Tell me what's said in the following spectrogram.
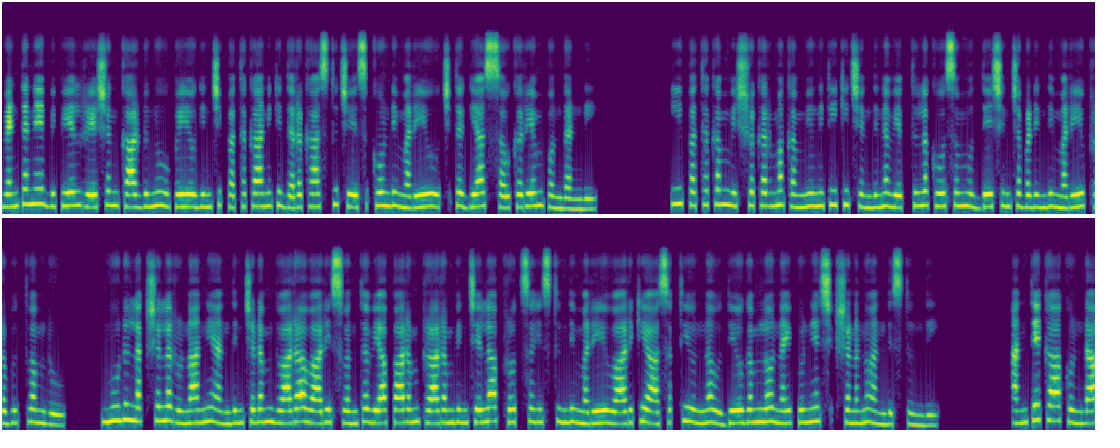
వెంటనే బిపిఎల్ రేషన్ కార్డును ఉపయోగించి పథకానికి దరఖాస్తు చేసుకోండి మరియు ఉచిత గ్యాస్ సౌకర్యం పొందండి. ఈ పథకం విశ్వకర్మ కమ్యూనిటీకి చెందిన వ్యక్తుల కోసం ఉద్దేశించబడింది మరియు ప్రభుత్వం రూ. మూడు లక్షల రుణాన్ని అందించడం ద్వారా వారి స్వంత వ్యాపారం ప్రారంభించేలా ప్రోత్సహిస్తుంది మరియు వారికి ఆసక్తి ఉన్న ఉద్యోగంలో నైపుణ్య శిక్షణను అందిస్తుంది. అంతేకాకుండా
